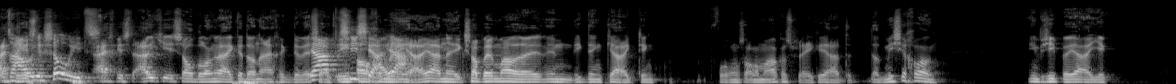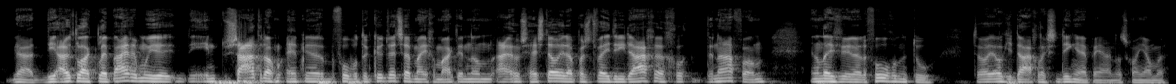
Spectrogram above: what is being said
Onthoud je zoiets. Eigenlijk is het uitje is al belangrijker dan eigenlijk de wedstrijd Ja, precies, ja. Ja, ja, nee, ik snap helemaal. eh, En ik denk, ja, ik denk voor ons allemaal kan spreken, ja, dat, dat mis je gewoon. In principe, ja, je, ja, die uitlaatklep, eigenlijk moet je in zaterdag heb je bijvoorbeeld een kutwedstrijd meegemaakt en dan herstel je daar pas twee, drie dagen daarna van en dan leef je weer naar de volgende toe. Terwijl je ook je dagelijkse dingen hebt en ja, dat is gewoon jammer.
